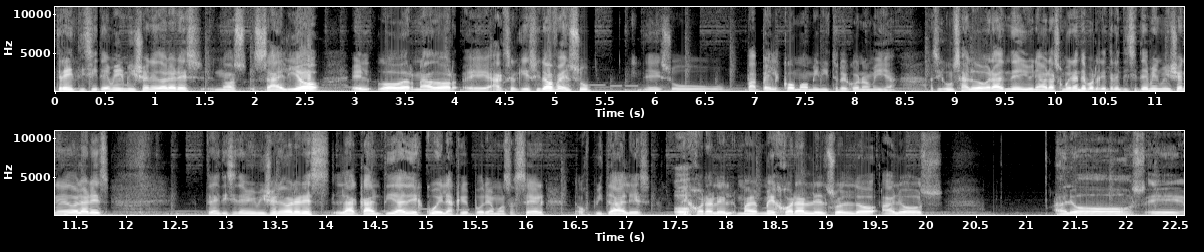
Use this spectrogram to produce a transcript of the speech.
37 mil millones de dólares nos salió el gobernador eh, Axel Kicillof en su, eh, su papel como ministro de Economía. Así que un saludo grande y un abrazo muy grande porque 37 mil millones de dólares 37 mil millones de dólares la cantidad de escuelas que podríamos hacer, hospitales, Oh. mejorarle, el, mejorarle el sueldo a los a los eh,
